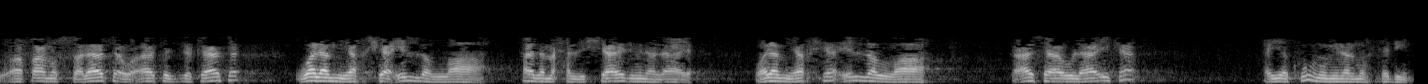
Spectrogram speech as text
وأقام الصلاة وآتى الزكاة ولم يخش إلا الله. هذا محل الشاهد من الآية. ولم يخش إلا الله. فعسى أولئك أن يكونوا من المهتدين.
